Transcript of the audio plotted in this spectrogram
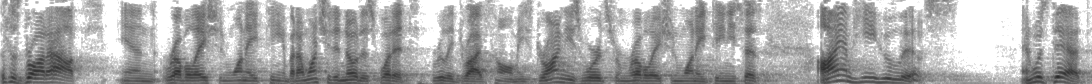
This is brought out in Revelation 1:18, but I want you to notice what it really drives home. He's drawing these words from Revelation 1:18. He says, "I am he who lives and was dead,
